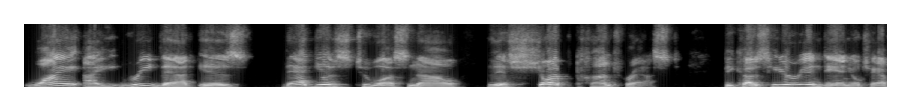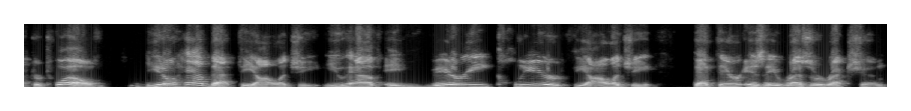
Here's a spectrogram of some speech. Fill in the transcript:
why I read that is that gives to us now this sharp contrast, because here in Daniel chapter 12, you don't have that theology. You have a very clear theology that there is a resurrection,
